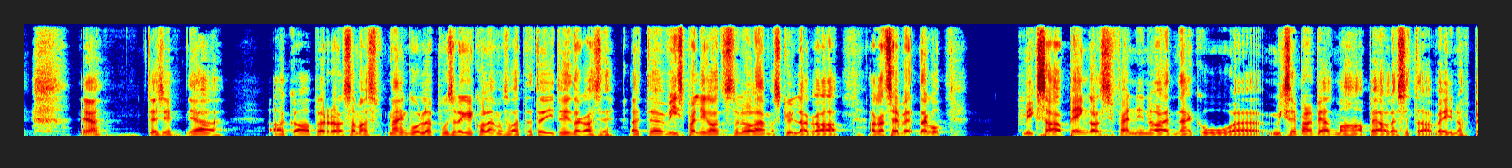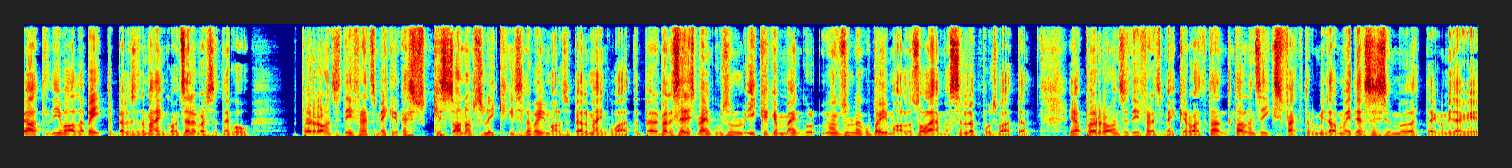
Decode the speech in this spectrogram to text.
jah, tõsi ja aga Burrow samas mängu lõpus oli kõik olemas, vaata, tõi, tõi tagasi, et viis pallikaotust oli olemas küll, aga, aga see nagu. miks sa Bengalsi fännina oled nagu äh,, miks sa ei pane pead maha peale seda või noh, pead liiva alla peitu peale seda mängu, on sellepärast, et nagu Burrow on see difference maker, kes, kes annab sulle ikkagi selle võimaluse peale mängu, vaata, peale, peale sellist mängu sul ikkagi mängu, on sul nagu võimalus olemas seal lõpus, vaata. ja Burrow on see difference maker, vaata, ta on, tal on see X-factor, mida ma ei tea, sa ei saa mõõta ega midagi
